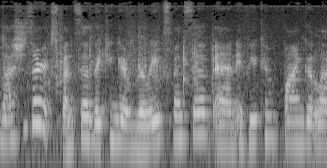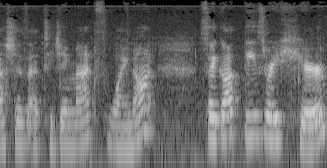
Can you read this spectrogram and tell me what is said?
lashes are expensive they can get really expensive and if you can find good lashes at TJ Maxx why not so I got these right here.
